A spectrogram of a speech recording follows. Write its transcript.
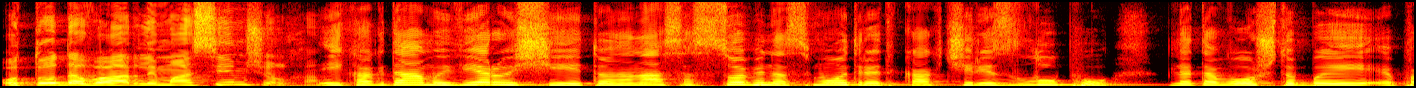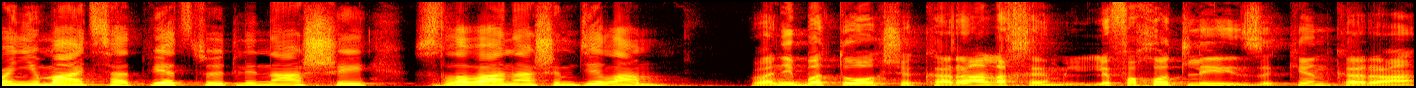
אותו דבר למעשים שלך. И когда мы верующие, то на нас особенно смотрят как через лупу, для того, чтобы э, понимать, соответствуют ли наши слова нашим делам. ואני בטוח שקרה לכם, לפחות לי זה כן קרה,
